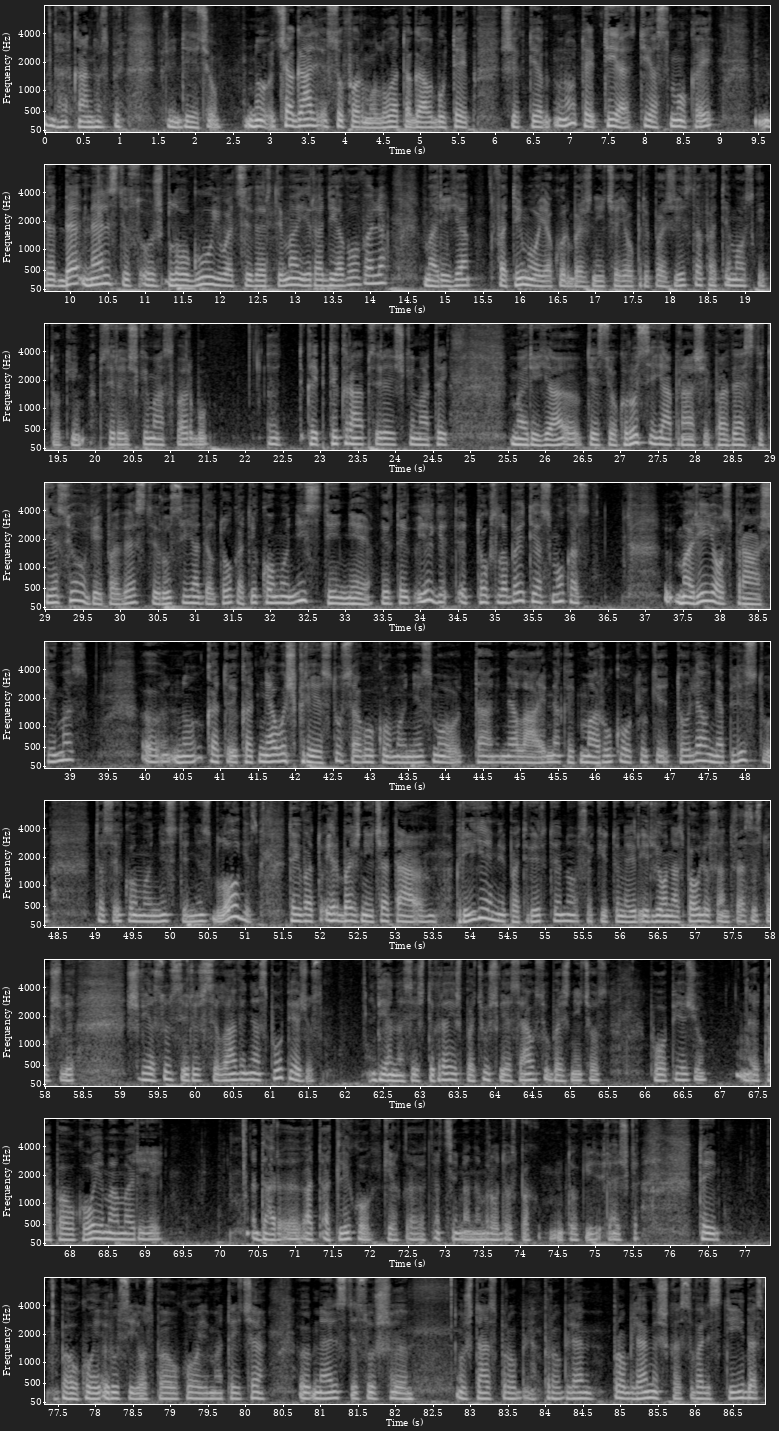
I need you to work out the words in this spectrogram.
Dar ką nors pridėčiau. Nu, čia gali suformuluota galbūt taip, šiek tiek, nu, taip ties, tiesmukai, bet be melstis už blogųjų atsivertimą yra Dievo valia. Marija Fatimoje, kur bažnyčia jau pripažįsta Fatimos kaip tokį apsireiškimą svarbu, e, kaip tikrą apsireiškimą, tai Marija e, tiesiog Rusiją prašė pavesti, tiesiogiai pavesti Rusiją dėl to, kad ji komunistinė. Ir tai irgi e, toks labai tiesmukas Marijos prašymas, e, nu, kad, kad neužkrėstų savo komunizmo tą nelaimę, kaip marų kokiu toliau neplistų tasai komunistinis blogis. Tai va, ir bažnyčia tą priėmė, patvirtino, sakytume, ir, ir Jonas Paulius II toks švie, šviesus ir išsilavinęs popiežius. Vienas iš tikrai iš pačių šviesiausių bažnyčios popiežių e, tą paukojimą Marijai dar e, at, atliko, kiek atsimenam, rodos tokį reiškia. Tai paukoj, Rusijos paukojimą. Tai čia e, melstis už, e, už tas problem, problem, problemiškas valstybės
